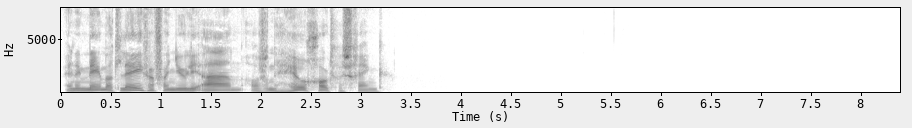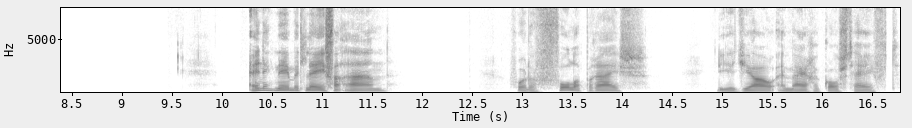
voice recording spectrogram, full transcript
En ik neem dat leven van jullie aan als een heel groot geschenk. En ik neem het leven aan voor de volle prijs die het jou en mij gekost heeft.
